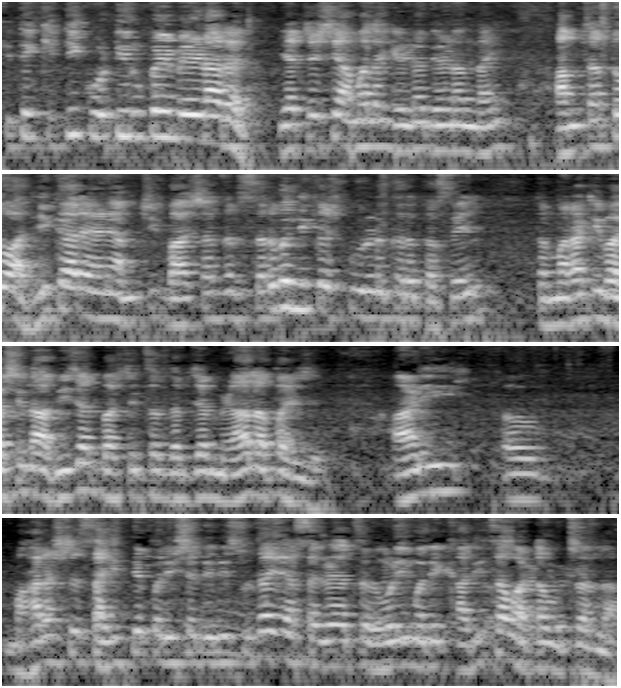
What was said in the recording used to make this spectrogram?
की ते किती कोटी रुपये मिळणार आहेत याच्याशी आम्हाला घेणं देणं नाही. आमचा तो अधिकार आहे आणि आमची भाषा जर सर्व निकष पूर्ण करत असेल तर मराठी भाषेला अभिजात भाषेचा दर्जा मिळाला पाहिजे. आणि महाराष्ट्र साहित्य परिषदेने सुद्धा या सगळ्या चळवळीमध्ये खालीचा वाटा उचलला.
